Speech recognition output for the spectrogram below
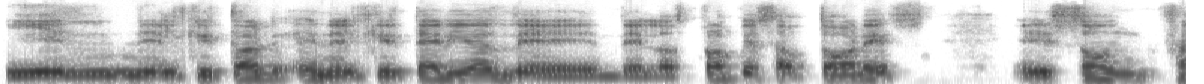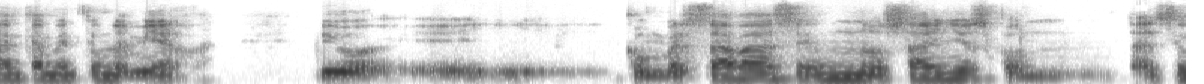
Y en el criterio, en el criterio de, los propios autores, eh, son francamente una mierda. Digo, eh, conversaba hace unos años, con, hace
